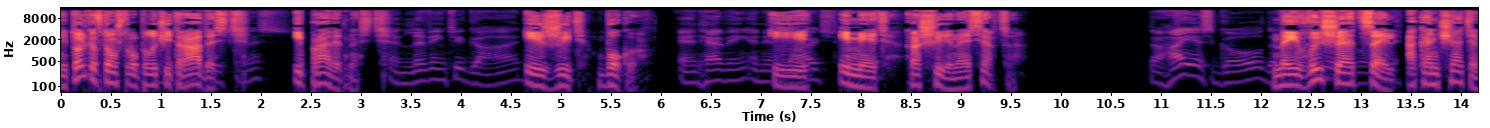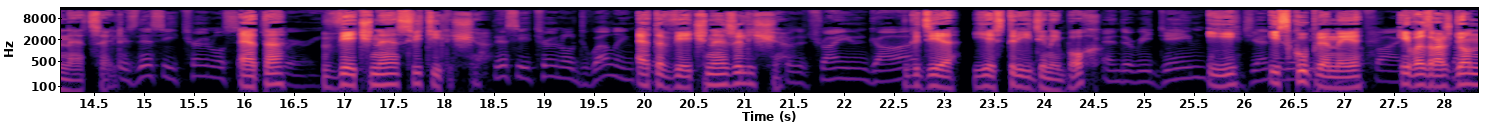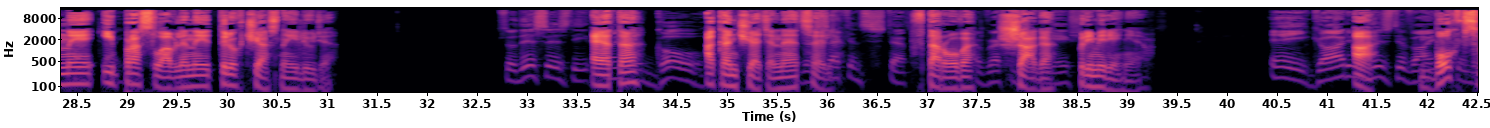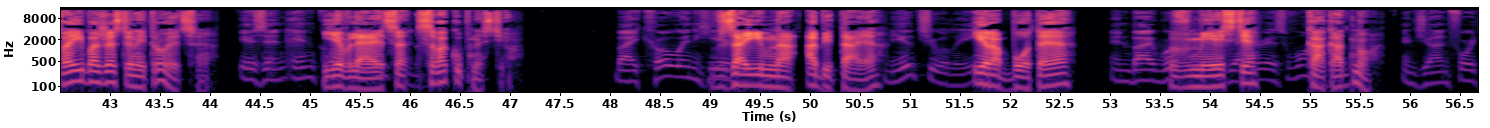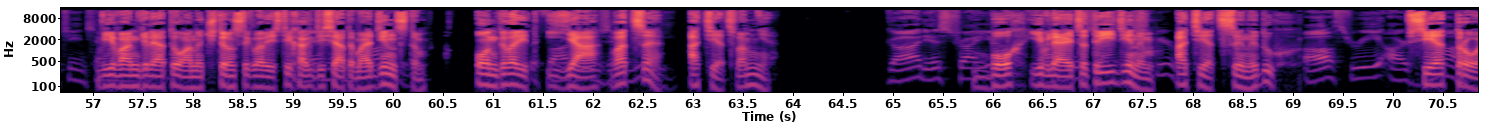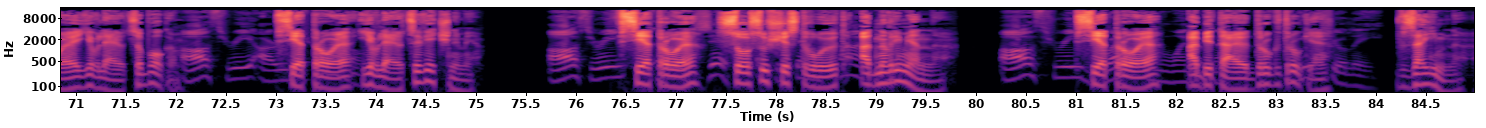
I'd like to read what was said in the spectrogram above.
не только в том, чтобы получить радость и праведность, и жить Богу, и иметь расширенное сердце. Наивысшая цель, окончательная цель — это вечное святилище. Это вечное жилище, где есть триединый Бог и искупленные, и возрожденные, и прославленные трехчастные люди. Это окончательная цель второго шага примирения. А Бог в своей божественной Троице является совокупностью, взаимно обитая и работая вместе как одно. В Евангелии от Иоанна, 14 главе, стихах 10 и 11, он говорит, «Я в Отце, Отец во мне». Бог является триединым, Отец, Сын и Дух. Все трое являются Богом. Все трое являются вечными. Все трое сосуществуют одновременно. Все трое обитают друг в друге, взаимно.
